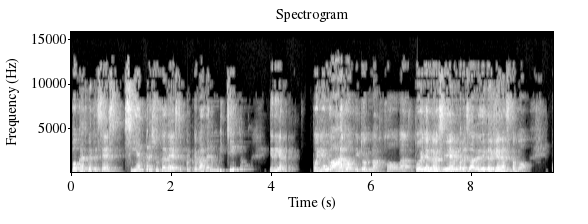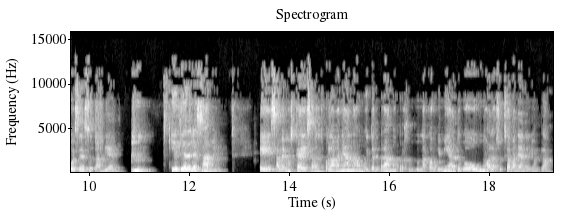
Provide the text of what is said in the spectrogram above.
pocas veces es, siempre sucede esto, porque va a haber un bichito que diga, pues yo lo hago, y tú en bajo, pues yo no siempre, ¿sabes? Y te quedas como, pues eso también. y el día del examen, eh, sabemos que hay exámenes por la mañana, muy temprano, por ejemplo, una compi mía tuvo uno a las 8 de la mañana y yo en plan,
